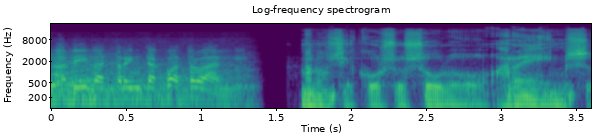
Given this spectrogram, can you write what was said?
Aveva 34 anni. Ma non si è corso solo a Reims.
